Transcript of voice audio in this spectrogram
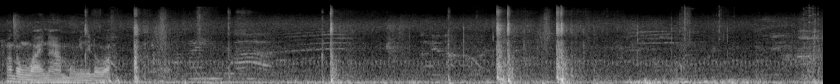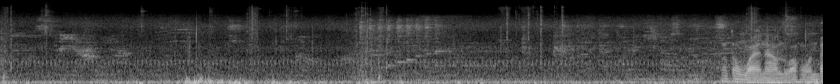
เขาต้องว่ายน้ำตรงนี้แล้ววะต้องว่ายน้ำหรือว่าหอนไป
